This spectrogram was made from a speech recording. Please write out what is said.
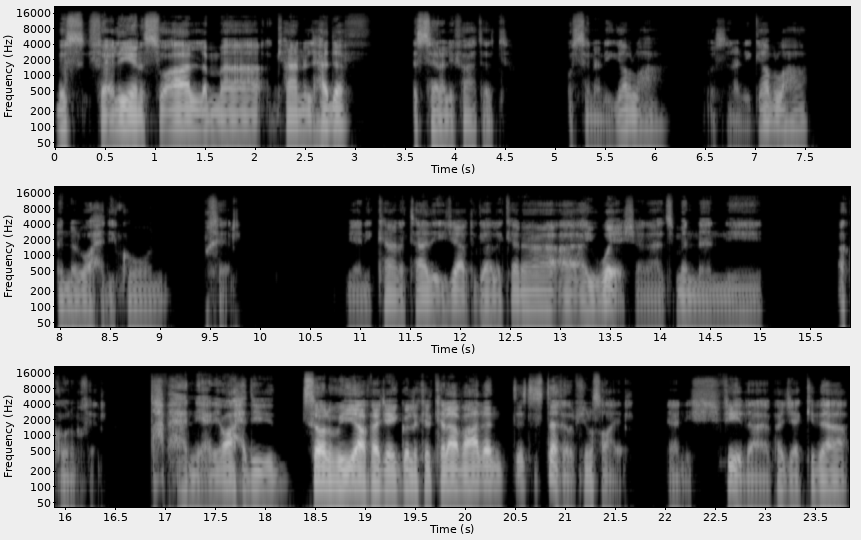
بس فعليا السؤال لما كان الهدف السنة اللي فاتت والسنة اللي قبلها والسنة اللي قبلها إن الواحد يكون بخير. يعني كانت هذه إجابته قال لك أنا اي ويش أنا أتمنى إني أكون بخير. طبعا يعني واحد تسولف وياه فجأة يقول لك الكلام هذا أنت تستغرب شنو صاير. يعني في ذا فجأة كذا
